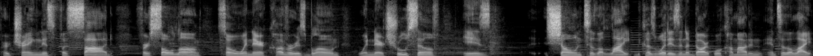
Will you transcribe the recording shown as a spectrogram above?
portraying this facade for so long. So when their cover is blown, when their true self is shown to the light because what is in the dark will come out in, into the light.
